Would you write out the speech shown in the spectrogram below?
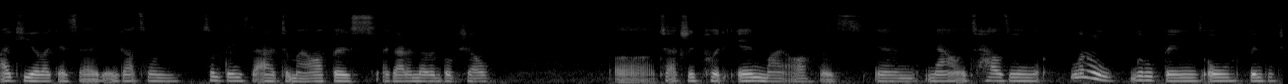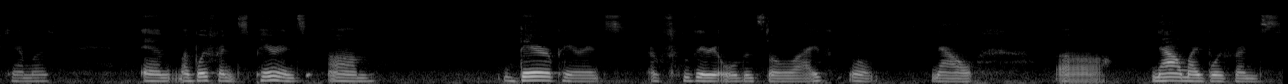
IKEA, like I said, and got some some things to add to my office. I got another bookshelf uh, to actually put in my office, and now it's housing little little things, old vintage cameras, and my boyfriend's parents. Um, their parents are very old and still alive. Well, now, uh, now my boyfriend's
